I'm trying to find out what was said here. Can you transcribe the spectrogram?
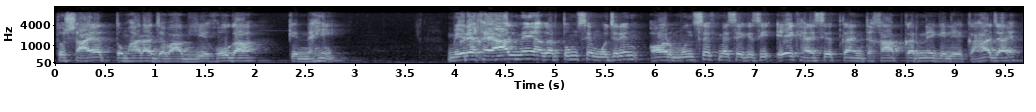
تو شاید تمہارا جواب یہ ہوگا کہ نہیں۔ میرے خیال میں اگر تم سے مجرم اور منصف میں سے کسی ایک حیثیت کا انتخاب کرنے کے لیے کہا جائے،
